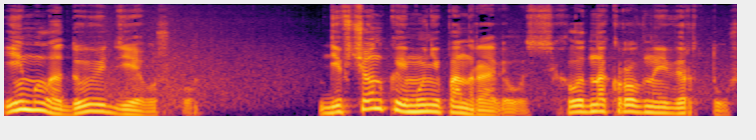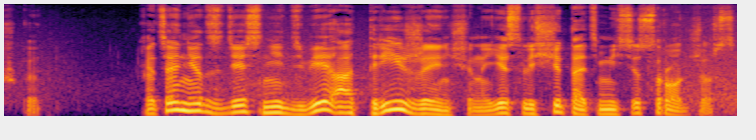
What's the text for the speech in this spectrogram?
и молодую девушку. Девчонка ему не понравилась, хладнокровная вертушка – Хотя нет здесь не две, а три женщины, если считать миссис Роджерс.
